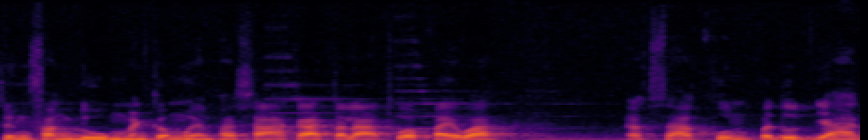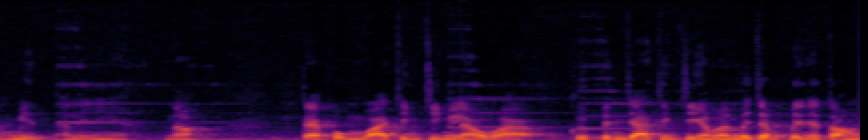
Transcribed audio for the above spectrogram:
ซึ่งฟังดูมันก็เหมือนภาษาการตลาดทั่วไปว่า รักษาคุณประดุดญาติมิตรอะไรอย่างเงี้ยเนาะแต่ผมว่าจริง ๆ แล้วอะคือเป็นญาติจริงๆอะมันไม่จำเป็นจะต้อง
